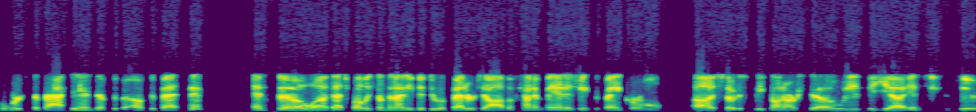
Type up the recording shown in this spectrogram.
towards the back end of the of the bet pick, and so uh, that's probably something I need to do a better job of kind of managing the bankroll uh, so to speak, on our show in the uh, in season two.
